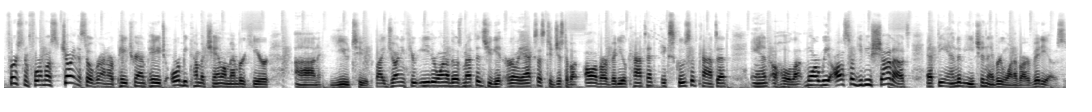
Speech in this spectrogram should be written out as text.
First and foremost, join us over on our Patreon page or become a channel member here on YouTube. By joining through either one of those methods, you get early access to just about all of our video content, exclusive content, and a whole lot more. We also give you shoutouts at the end of each and every one of our videos.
